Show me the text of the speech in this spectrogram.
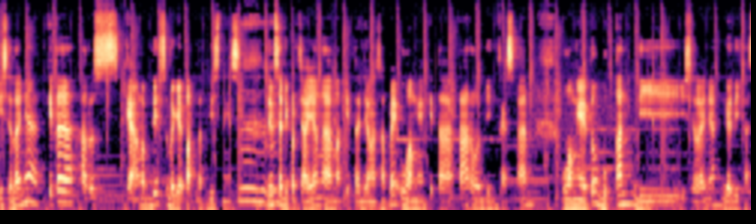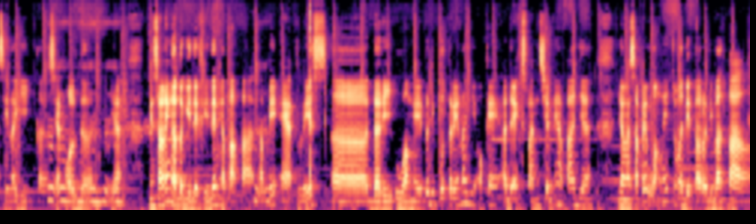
istilahnya kita harus kayak anggap dia sebagai partner bisnis. Hmm. Dia bisa dipercaya nggak sama kita? Jangan sampai uang yang kita taruh diinvestkan, uangnya itu bukan di istilahnya nggak dikasih lagi ke shareholder. Ya, misalnya nggak bagi dividen nggak apa-apa, tapi at least uh, dari uangnya itu diputerin lagi. Oke, ada expansionnya apa aja? Jangan sampai uangnya cuma ditaruh di bantal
